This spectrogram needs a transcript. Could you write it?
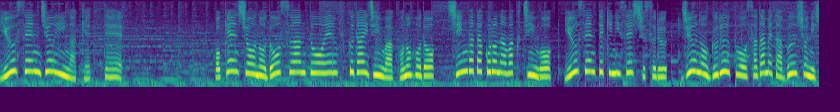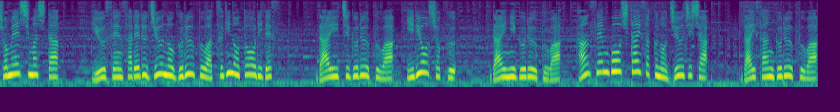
優先順位が決定。保健省のドースアントーエン副大臣はこのほど、新型コロナワクチンを優先的に接種する10のグループを定めた文書に署名しました。優先される10のグループは次の通りです。第1グループは医療職。第2グループは感染防止対策の従事者。第3グループは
